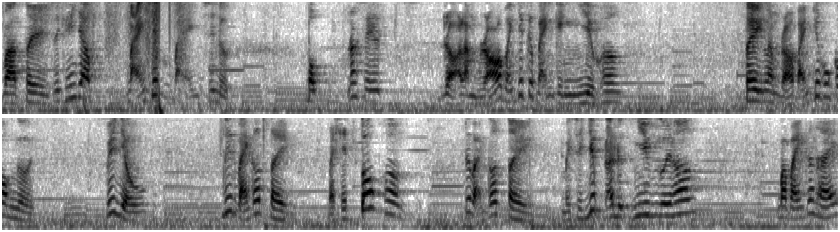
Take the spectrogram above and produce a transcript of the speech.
Và tiền sẽ khiến cho bản chất của bạn sẽ được bộc nó sẽ rõ làm rõ bản chất các bạn càng nhiều hơn tiền làm rõ bản chất của con người. Ví dụ, nếu bạn có tiền, bạn sẽ tốt hơn. Nếu bạn có tiền, bạn sẽ giúp đỡ được nhiều người hơn. Và bạn có thể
